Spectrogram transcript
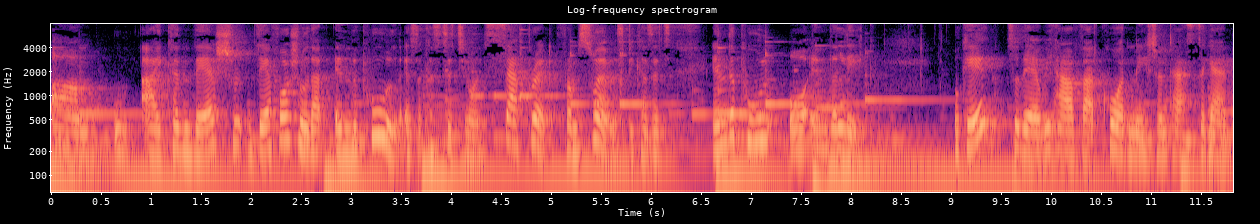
um, I can there sh- therefore show that in the pool is a constituent separate from swims because it's in the pool or in the lake. Okay, so there we have that coordination test again.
